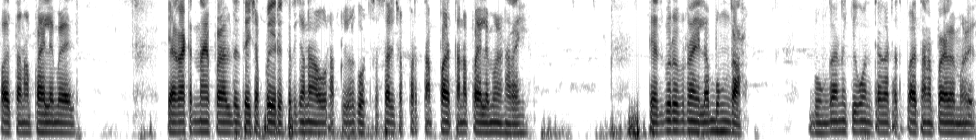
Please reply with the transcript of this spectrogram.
पळताना पाहायला मिळेल. या गाठात नाही पळाल तर त्याच्या पैरेकरच्या नावावर आपल्याला घोटचा सर्जा पळता पळताना पाहायला मिळणार आहे. त्याचबरोबर राहिला भुंगा. भुंगा नक्की कोणत्या गटात पळताना पाहायला मिळेल?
